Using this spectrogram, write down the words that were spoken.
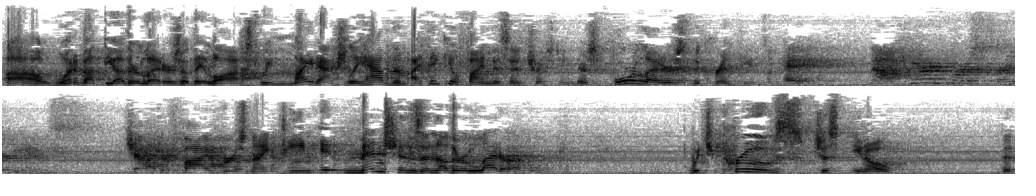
Uh, what about the other letters? Are they lost? We might actually have them. I think you'll find this interesting. There's four letters to the Corinthians, okay? Now, here in 1 Corinthians, chapter 5, verse 19, it mentions another letter, which proves just, you know, that,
